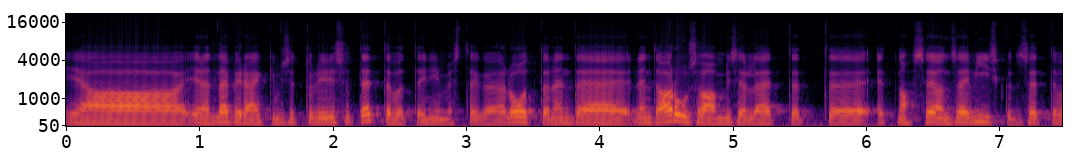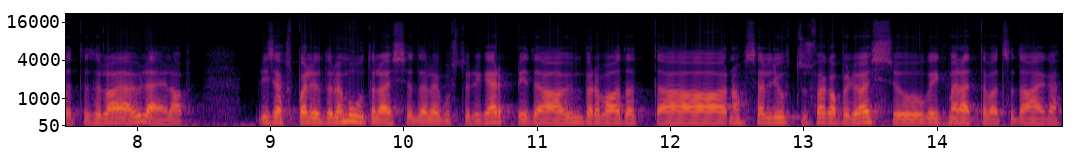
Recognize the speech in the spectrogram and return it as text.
ja, ja need läbirääkimised tuli lihtsalt ette võtta inimestega ja loota nende, nende arusaamisele, et, et, et noh, see on see viis, kuidas ettevõte selle aja üle elab. lisaks paljudele muudele asjadele, kus tuli kärpida, ümber vaadata, noh, seal juhtus väga palju asju, kõik mäletavad seda aega.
